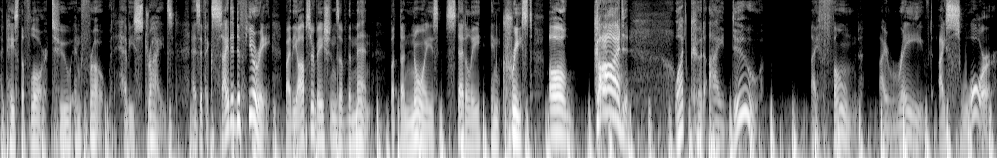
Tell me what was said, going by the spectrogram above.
I paced the floor to and fro with heavy strides, as if excited to fury by the observations of the men, but the noise steadily increased. Oh, God! What could I do? I foamed, I raved, I swore.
